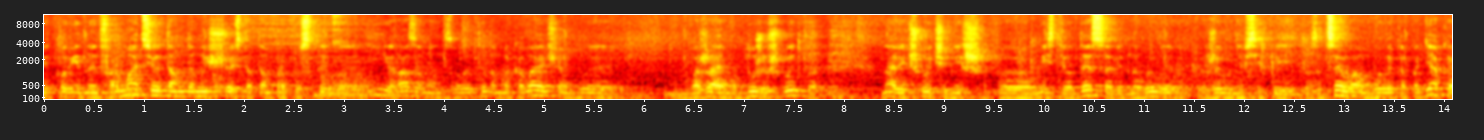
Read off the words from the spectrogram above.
відповідну інформацію там, де ми щось та там пропустили. І разом з Валентином Миколаївичем ви вважаємо дуже швидко, навіть швидше ніж в місті Одеса, відновили живлення всіх клієнтів. За це вам велика подяка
